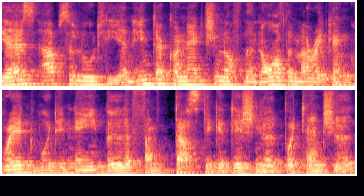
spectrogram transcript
Yes, absolutely. An interconnection of the North American grid would enable a fantastic additional potential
